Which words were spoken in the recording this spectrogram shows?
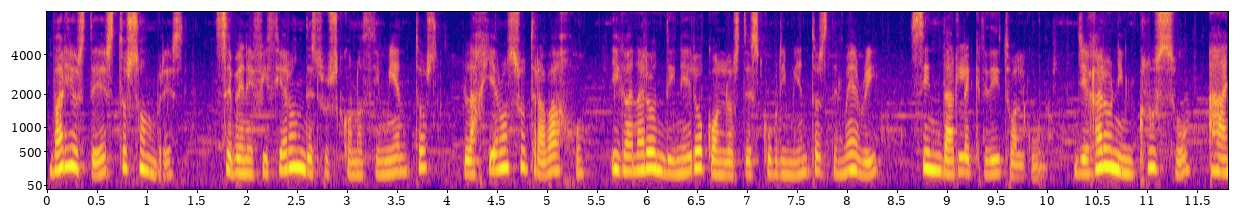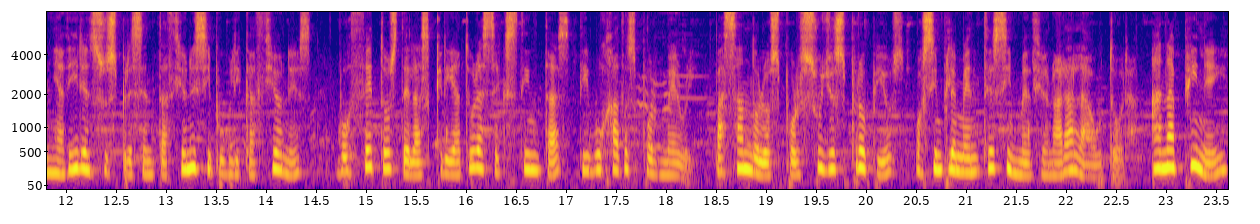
Varios de estos hombres se beneficiaron de sus conocimientos, plagiaron su trabajo y ganaron dinero con los descubrimientos de Mary sin darle crédito alguno. Llegaron incluso a añadir en sus presentaciones y publicaciones bocetos de las criaturas extintas dibujados por Mary, pasándolos por suyos propios o simplemente sin mencionar a la autora. Anna Pinney,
